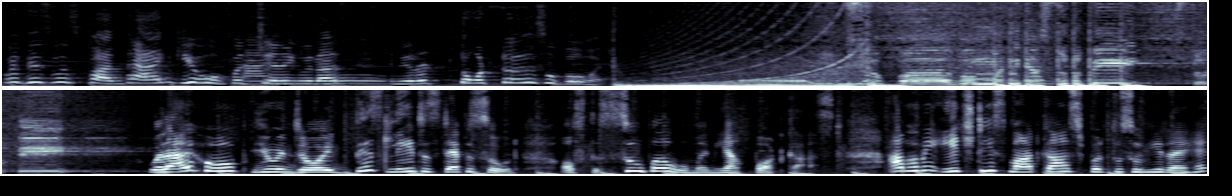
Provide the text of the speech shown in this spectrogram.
But this was fun. Thank you for Thank chilling with you. us. And you're a total superwoman. well, I hope you enjoyed this latest episode of the Superwomania podcast. Now, we are HT Smartcast par to suni rahe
